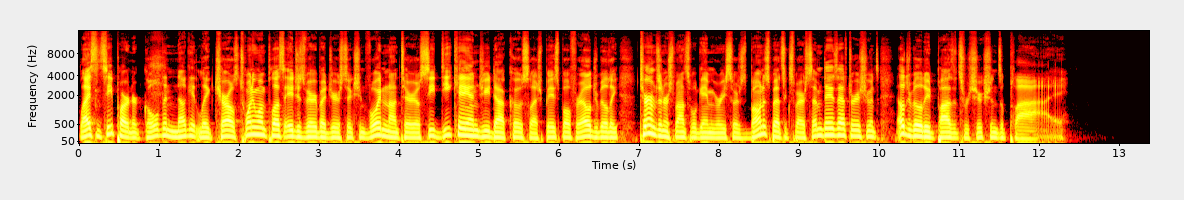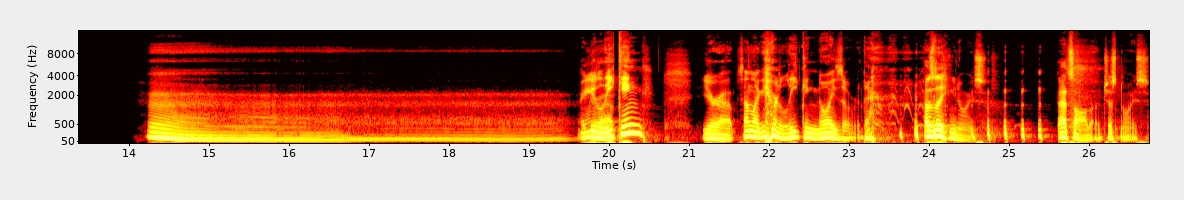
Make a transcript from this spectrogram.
licensee partner Golden Nugget Lake Charles. 21 plus ages vary by jurisdiction. Void in Ontario. See dkng.co slash baseball for eligibility, terms, and responsible gaming resources. Bonus bets expire seven days after issuance. Eligibility deposits restrictions apply. Are you You're up. leaking? You're up. Sound like you're leaking noise over there. I was leaking noise. That's all though, just noise.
